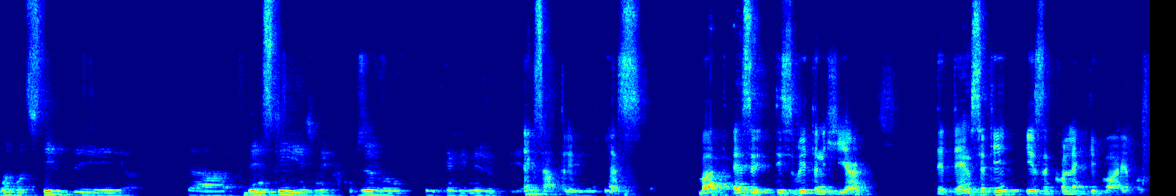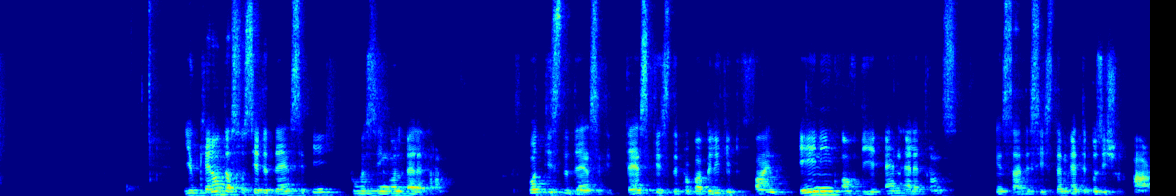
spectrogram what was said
But, still the uh, density is observable, it can be measured. Exactly, yes. But as it is written here, the density is a collective variable. You cannot associate the density to a single electron. What is the density? Density is the probability to find any of the n electrons inside the system at the position r.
